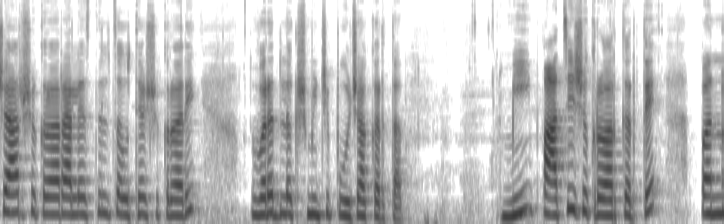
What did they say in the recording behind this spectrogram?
चार शुक्रवार आले असतील चौथ्या शुक्रवारी वरदलक्ष्मीची पूजा करतात. मी पाचही शुक्रवार करते पण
